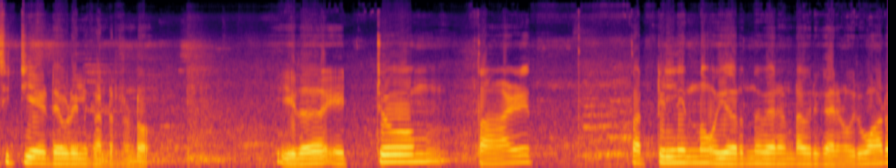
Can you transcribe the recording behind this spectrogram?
സിറ്റി ആയിട്ട് എവിടെയെങ്കിലും കണ്ടിട്ടുണ്ടോ? ഇത് ഏറ്റവും താഴെ തട്ടിൽ നിന്ന് ഉയർന്നു വരേണ്ട ഒരു കാര്യമാണ്. ഒരുപാട്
